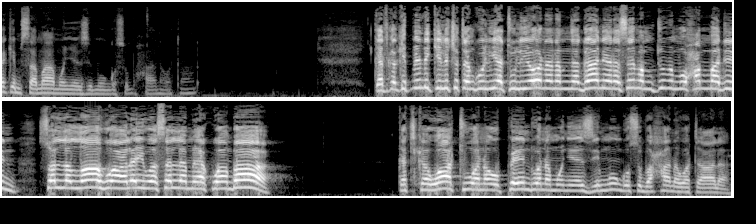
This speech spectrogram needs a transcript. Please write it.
mtake msamaha mwenyezi mungu subhanahu wataala katika kipindi kilichotangulia tuliona namna gani anasema mtume muhammadin salllahu alaihi wasallam ya kwamba katika watu wanaopendwa na mwenyezi mungu subhanahu wataala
